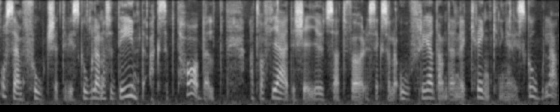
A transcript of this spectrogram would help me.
Och sen fortsätter vi i skolan. Alltså det är inte acceptabelt att var fjärde tjej är utsatt för sexuella ofredanden eller kränkningar i skolan.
